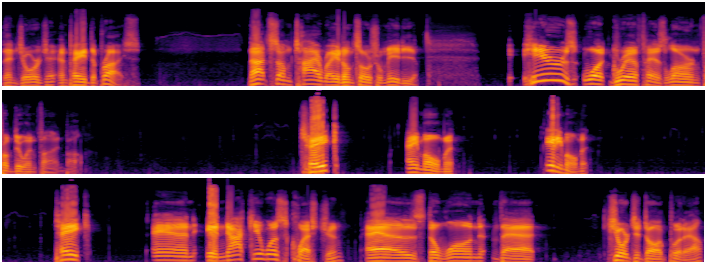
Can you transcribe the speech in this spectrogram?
than Georgia and paid the price. Not some tirade on social media. Here's what Griff has learned from doing Finebaum. Take a moment, any moment, take an innocuous question as the one that Georgia Dog put out.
